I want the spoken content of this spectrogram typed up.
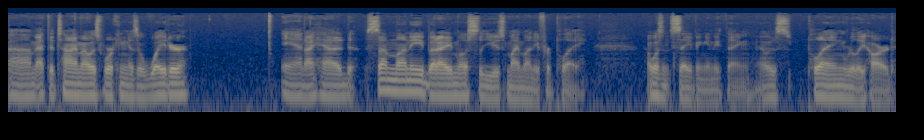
Um, at the time, I was working as a waiter, and I had some money, but I mostly used my money for play. I wasn't saving anything. I was playing really hard,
